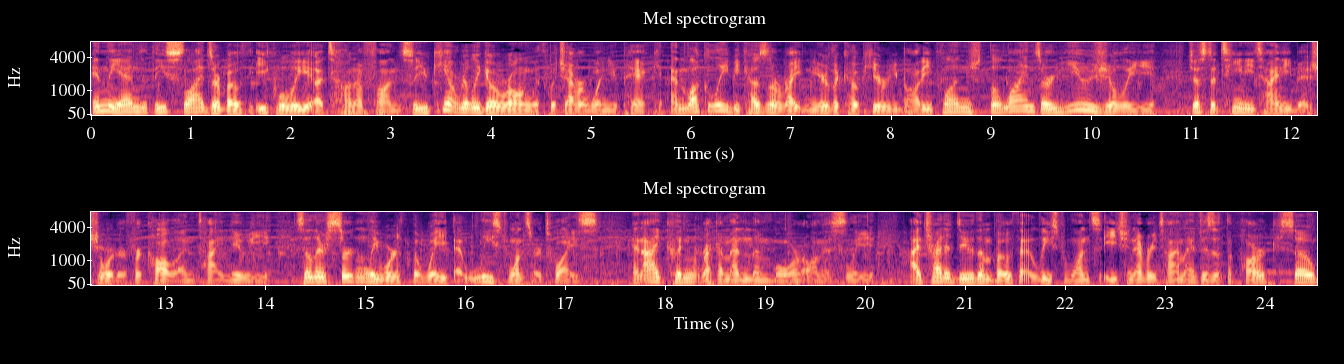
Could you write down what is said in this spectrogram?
In the end, these slides are both equally a ton of fun, so you can't really go wrong with whichever one you pick, and luckily because they're right near the Ko'okiri body plunge, the lines are usually just a teeny tiny bit shorter for Kala and Tai Nui, so they're certainly worth the wait at least once or twice, and I couldn't recommend them more honestly. I try to do them both at least once each and every time I visit the park, so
